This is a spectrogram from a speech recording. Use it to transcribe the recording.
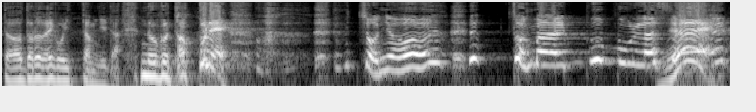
떠들어대고 있답니다. 누구 덕분에? 전혀 정말 몰랐어요. 예!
